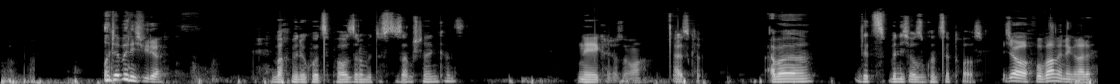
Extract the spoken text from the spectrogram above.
Und da bin ich wieder. Mach mir eine kurze Pause, damit du es zusammenschneiden kannst. Nee, kann ich das auch machen. Alles klar. Aber jetzt bin ich aus dem Konzept raus. Ich auch. Wo waren wir denn gerade?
